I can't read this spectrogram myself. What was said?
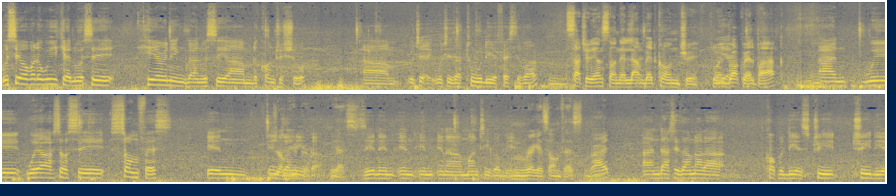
we see over the weekend. We see here in England. We see um, the country show, um, which which is a two-day festival. Saturday and Sunday, Lambeth Country, in Yeah. Brockwell Park. and we we also see Sumfest in in Jamaica, Yes. in in in in, in uh, Montego Bay, Mm, Reggae Sumfest. right? And that is another couple days, three three day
